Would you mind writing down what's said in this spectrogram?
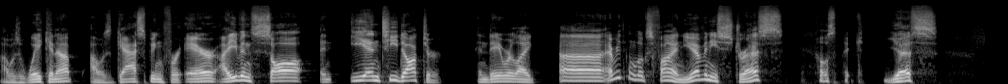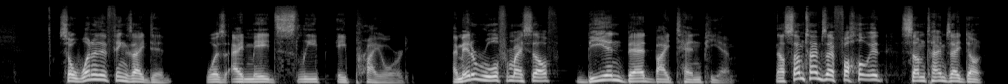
I was waking up, I was gasping for air. I even saw an ENT doctor, and they were like, uh, everything looks fine. You have any stress? I was like, yes. So, one of the things I did was I made sleep a priority. I made a rule for myself be in bed by 10 p.m. Now, sometimes I follow it, sometimes I don't,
